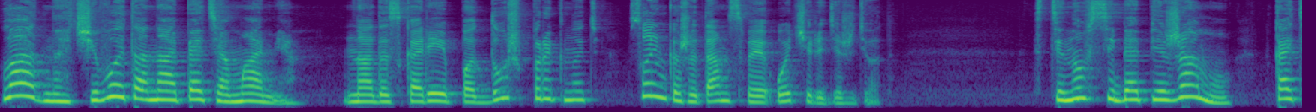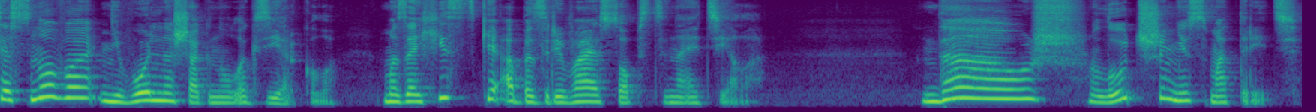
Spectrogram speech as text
Ладно, чего это она опять о маме? Надо скорее под душ прыгнуть, Сонька же там своей очереди ждет. Стянув себя пижаму, Катя снова невольно шагнула к зеркалу, мазохистски обозревая собственное тело. Да уж, лучше не смотреть.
